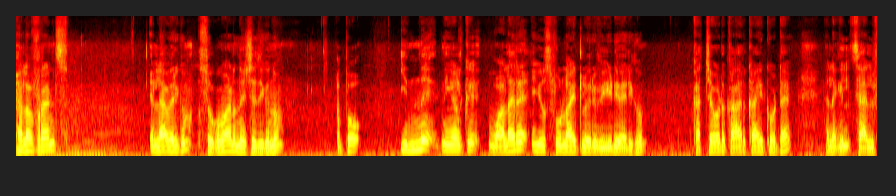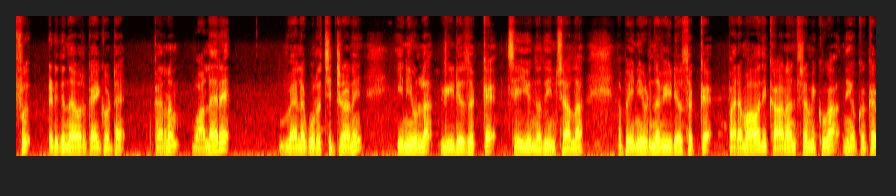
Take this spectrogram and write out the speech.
ഹലോ ഫ്രണ്ട്സ് എല്ലാവർക്കും സുഖമാണെന്ന് വിശ്വസിക്കുന്നു. അപ്പോൾ ഇന്ന് നിങ്ങൾക്ക് വളരെ യൂസ്ഫുൾ ആയിട്ടുള്ള ഒരു വീഡിയോ ആയിരിക്കും. കച്ചവടക്കാർക്കായിക്കോട്ടെ അല്ലെങ്കിൽ സെൽഫ് എടുക്കുന്നവർക്കായിക്കോട്ടെ കാരണം വളരെ വില കുറച്ചിട്ടാണ് ഇനിയുള്ള വീഡിയോസൊക്കെ ചെയ്യുന്നത് ഇൻഷാല്ല അപ്പോൾ ഇനി ഇടുന്ന വീഡിയോസൊക്കെ പരമാവധി കാണാൻ ശ്രമിക്കുക. നിങ്ങൾക്കൊക്കെ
